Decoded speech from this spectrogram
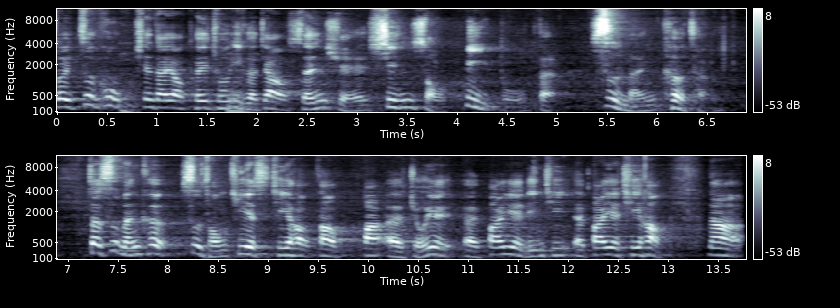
所以智库现在要推出一个叫神学新手必读的四门课程。这四门课是从七月十七号到八呃九月呃八月零七呃八月七号，那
